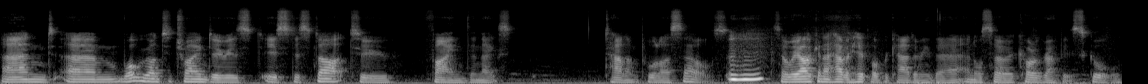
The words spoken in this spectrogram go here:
And um, what we want to try and do is is to start to find the next talent pool ourselves. Mm-hmm. So we are going to have a hip hop academy there and also a choreographic school.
